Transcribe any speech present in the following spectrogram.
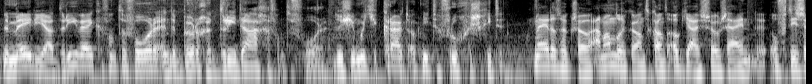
De media drie weken van tevoren. En de burger drie dagen van tevoren. Dus je moet je kruid ook niet te vroeg verschieten. Nee, dat is ook zo. Aan de andere kant kan het ook juist zo zijn. Of het is,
